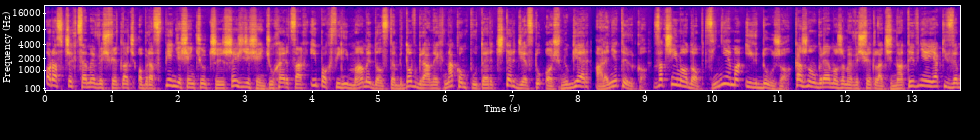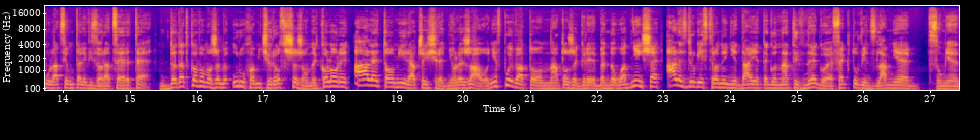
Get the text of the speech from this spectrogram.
oraz czy chcemy wyświetlać obraz w 50 czy 60 Hz i po chwili mamy dostęp do wgranych na komputer 48 gier, ale nie tylko. Zacznijmy od opcji, nie ma ich dużo. Każdą grę możemy wyświetlać natywnie, jak i z emulacją telewizora CRT. Dodatkowo możemy uruchomić rozszerzone kolory, ale to mi raczej średnio leżało. Nie wpływa to na to, że gry będą ładniejsze, ale z drugiej strony nie daje tego natywnego efektu, więc dla mnie w sumie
